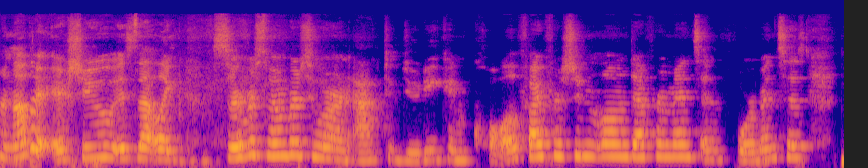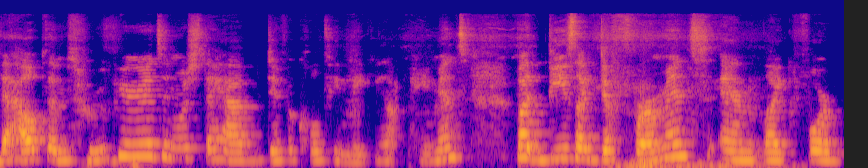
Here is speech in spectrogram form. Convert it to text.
another issue is that like service members who are on active duty can qualify for student loan deferments and forbearances that help them through periods in which they have difficulty making up payments. But these like deferments and like for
